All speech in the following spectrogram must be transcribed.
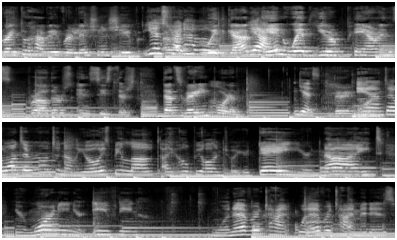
try to have a relationship uh, Yes, try to have a- with God yeah. and with your parents, brothers and sisters. That's very important. Yes. Very important. And I want everyone to know that you always be loved. I hope you all enjoy your day, your night, your morning, your evening, whatever time, whatever time it is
